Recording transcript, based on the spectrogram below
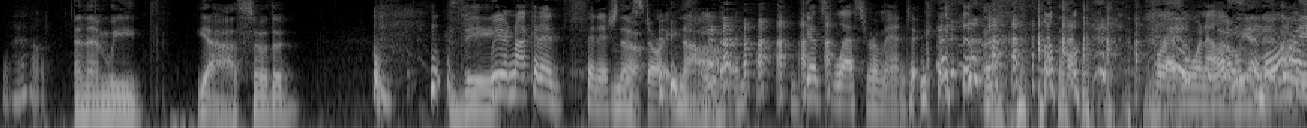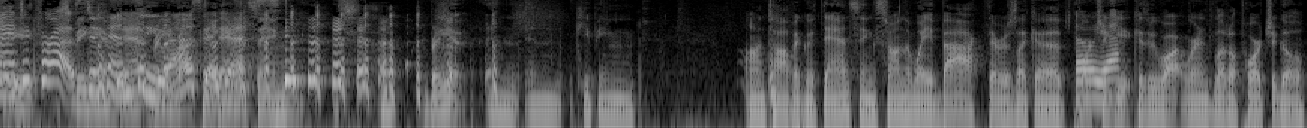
Wow. And then we, yeah. So the the We are not going to finish No, the story no. either. It gets less romantic for everyone else. Oh, we ended More up- romantic for us. Speaking Depends of dan- who you bring it back ask, to I guess. dancing, bring it in, in keeping on topic with dancing. So on the way back, there was like a Oh, yeah. Portuguese because we walked. We're in Little Portugal,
